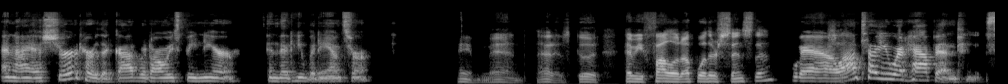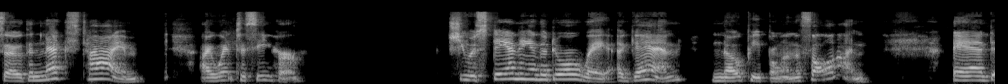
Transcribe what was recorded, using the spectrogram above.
And I assured her that God would always be near and that he would answer. Amen. That is good. Have you followed up with her since then? Well, I'll tell you what happened. So the next time I went to see her, she was standing in the doorway. Again, no people in the salon. And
